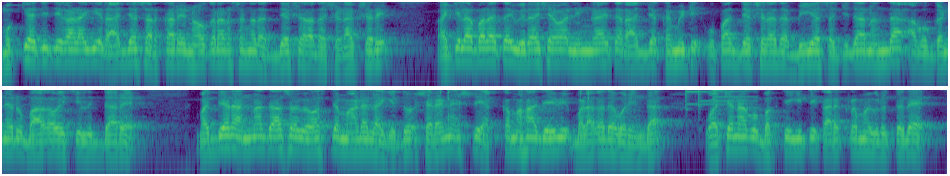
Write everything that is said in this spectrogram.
ಮುಖ್ಯ ಅತಿಥಿಗಳಾಗಿ ರಾಜ್ಯ ಸರ್ಕಾರಿ ನೌಕರರ ಸಂಘದ ಅಧ್ಯಕ್ಷರಾದ ಷಡಾಕ್ಷರಿ, ಅಖಿಲ ಭಾರತ ವೀರಶೈವ ಲಿಂಗಾಯತ ರಾಜ್ಯ ಕಮಿಟಿ ಉಪಾಧ್ಯಕ್ಷರಾದ ಬಿ ಎಸ್ ಸಚ್ಚಿದಾನಂದ ಹಾಗೂ ಗಣ್ಯರು ಭಾಗವಹಿಸಲಿದ್ದಾರೆ. ಮಧ್ಯಾಹ್ನ ಅನ್ನದಾಸೋಹ ವ್ಯವಸ್ಥೆ ಮಾಡಲಾಗಿದ್ದು ಶರಣ್ಯ ಶ್ರೀ ಅಕ್ಕಮಹಾದೇವಿ ಬಳಗದವರಿಂದ ವಚನ ಹಾಗೂ ಭಕ್ತಿಗೀತಿ ಕಾರ್ಯಕ್ರಮವಿರುತ್ತದೆ.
